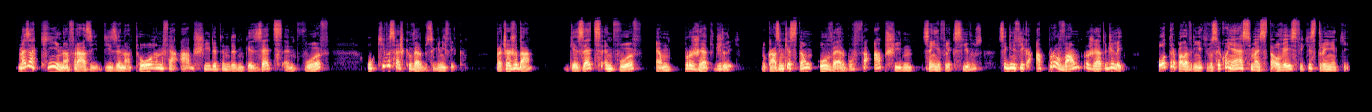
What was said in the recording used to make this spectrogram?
Mas aqui na frase die Senatoren verabschiedeten den Gesetzentwurf, o que você acha que o verbo significa? Para te ajudar, Gesetzentwurf é um projeto de lei. No caso em questão, o verbo verabschieden, sem reflexivos, significa aprovar um projeto de lei. Outra palavrinha que você conhece, mas talvez fique estranha aqui.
